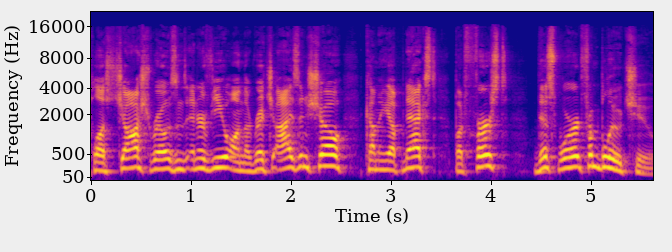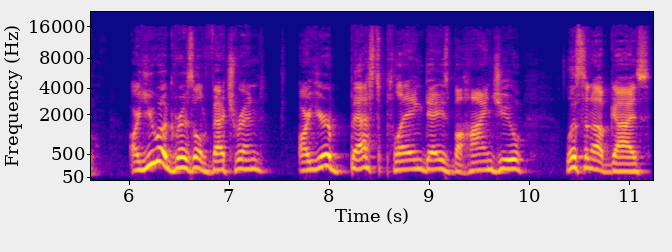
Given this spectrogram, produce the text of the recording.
plus Josh Rosen's interview on The Rich Eisen Show coming up next. But first, this word from Blue Chew. Are you a grizzled veteran? Are your best playing days behind you? Listen up, guys.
